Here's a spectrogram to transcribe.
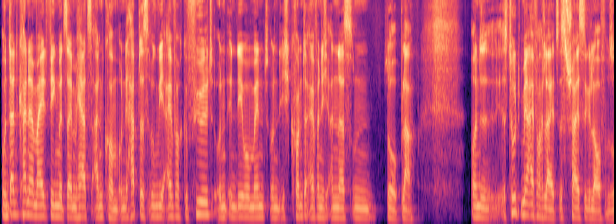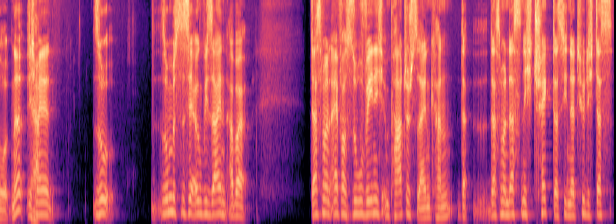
und dann kann er meinetwegen mit seinem Herz ankommen und ich habe das irgendwie einfach gefühlt und in dem Moment und ich konnte einfach nicht anders und so, bla. Und äh, es tut mir einfach leid, es ist scheiße gelaufen, so, ne? Ich Ja. meine, so, so müsste es ja irgendwie sein, aber dass man einfach so wenig empathisch sein kann, da, dass man das nicht checkt, dass sie natürlich das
